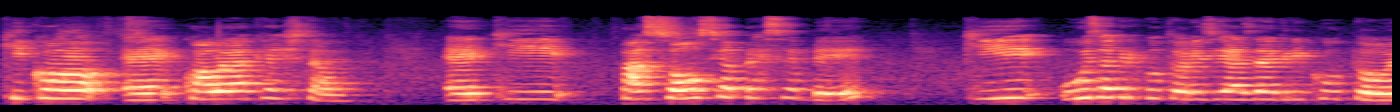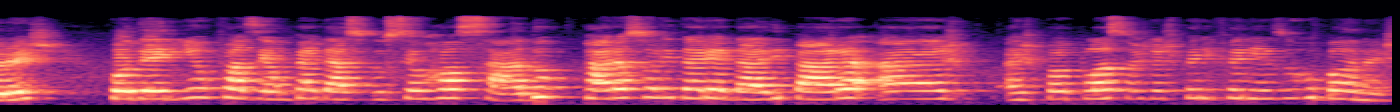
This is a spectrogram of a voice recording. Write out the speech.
Que qual, é, qual é a questão? É que passou-se a perceber que os agricultores e as agricultoras poderiam fazer um pedaço do seu roçado para a solidariedade para as, as populações das periferias urbanas.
